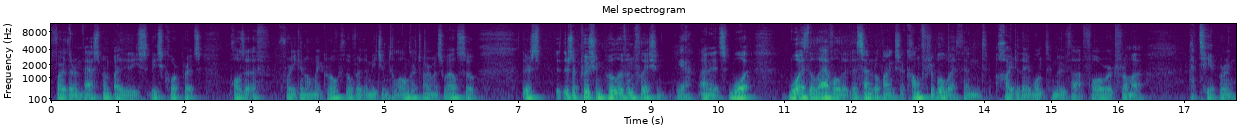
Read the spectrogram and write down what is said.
further investment by these these corporates, positive for economic growth over the medium to longer term as well. So there's there's a push and pull of inflation, Yeah. and it's what what is the level that the central banks are comfortable with, and how do they want to move that forward from a a tapering,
